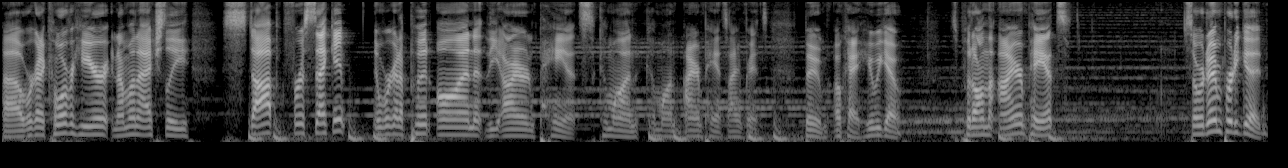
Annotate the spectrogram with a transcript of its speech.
Uh, we're gonna come over here, and I'm gonna actually stop for a second and we're gonna put on the iron pants. Come on come on iron pants iron pants. Boom okay here we go. Let's put on the iron pants. So we're doing pretty good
